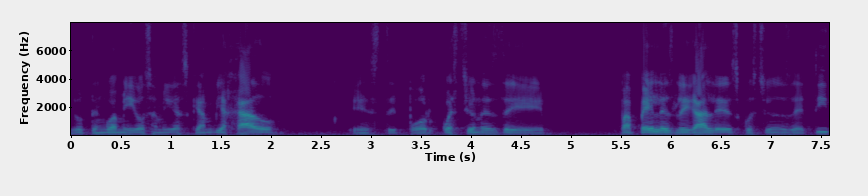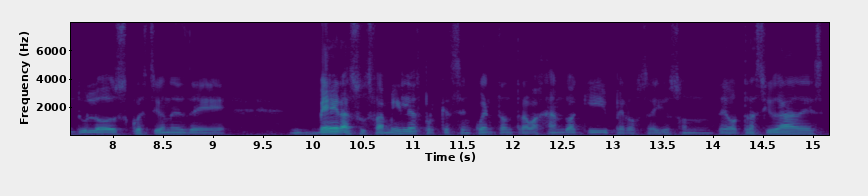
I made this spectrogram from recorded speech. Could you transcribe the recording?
Yo tengo amigos, amigas que han viajado este por cuestiones de papeles legales, cuestiones de títulos, cuestiones de ver a sus familias porque se encuentran trabajando aquí, pero ellos son de otras ciudades.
